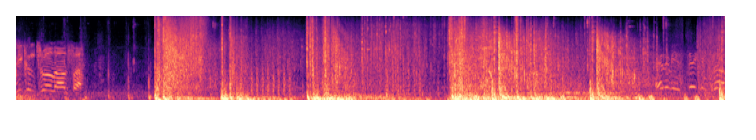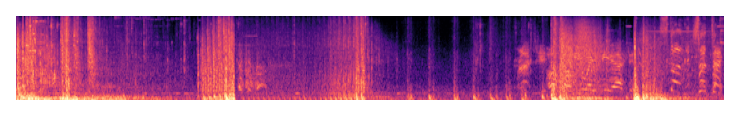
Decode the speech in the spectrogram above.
We control Alpha. Enemy is taking Bravo. Hostile UAV active. Stun. Syntax.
